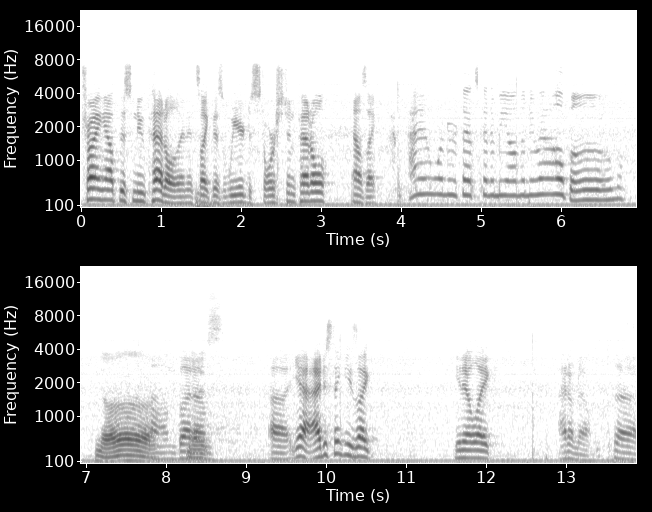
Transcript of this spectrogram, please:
trying out this new pedal, and it's like this weird distortion pedal, and I was like, I wonder if that's gonna be on the new album. no Um, but um, uh, yeah, I just think he's like, you know, like, I don't know. Uh,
